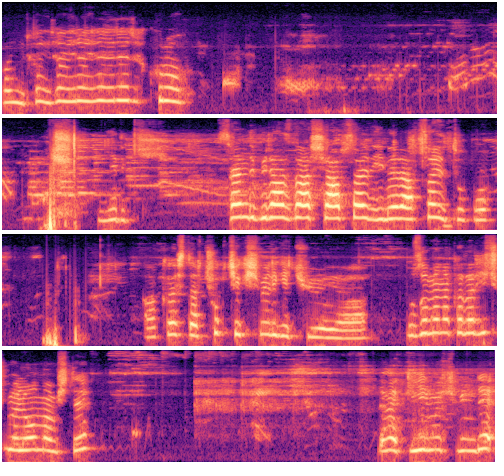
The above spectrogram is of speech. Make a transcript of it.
Hayır hayır hayır hayır hayır hayır kuro. Yedik. Sen de biraz daha şey yapsaydı ileri atsaydı topu. Arkadaşlar çok çekişmeli geçiyor ya. Bu zamana kadar hiç böyle olmamıştı. Demek ki 23 binde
